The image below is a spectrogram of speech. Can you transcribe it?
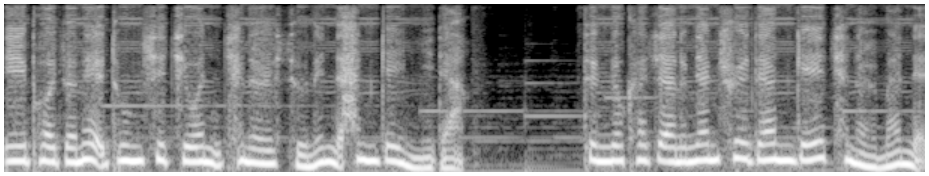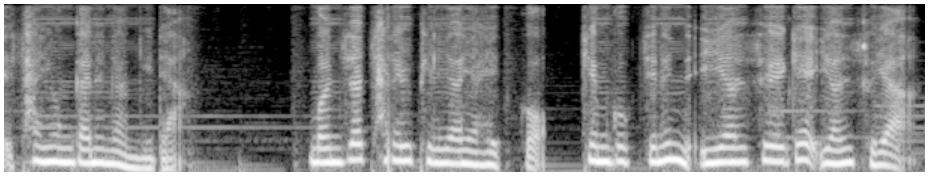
이 버전의 동시 지원 채널 수는 1개입니다. 등록하지 않으면 최대 한 개의 채널만 사용 가능합니다. 먼저 차를 빌려야 했고 김국진은 이연수에게 연수야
